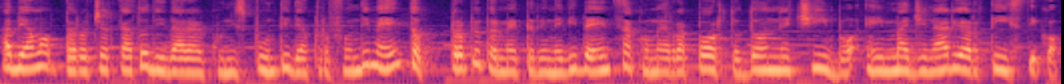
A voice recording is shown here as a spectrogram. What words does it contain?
abbiamo però cercato di dare alcuni spunti di approfondimento proprio per mettere in evidenza come il rapporto donne-cibo e immaginario artistico,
